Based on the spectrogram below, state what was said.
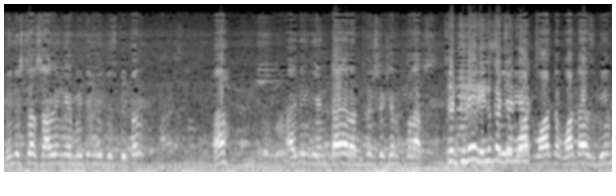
ministers having a meeting with these people. Huh? I think the entire administration collapsed. Sir, today Renukacharya. what, what, what has been,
